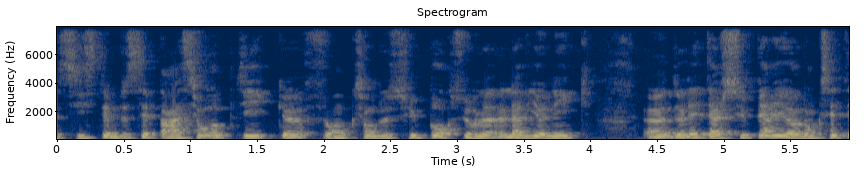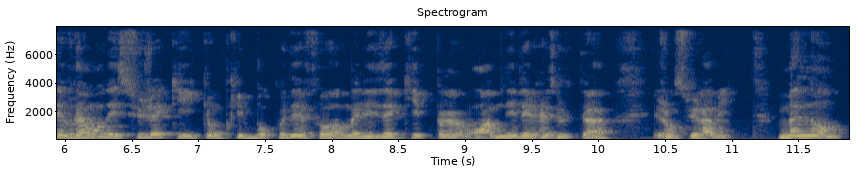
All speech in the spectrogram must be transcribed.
système de séparation optique, euh, fonction de support sur l'avionique euh, de l'étage supérieur. Donc c'était vraiment des sujets qui, ont pris beaucoup d'efforts, mais les équipes euh, ont amené les résultats et j'en suis ravi. Maintenant,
